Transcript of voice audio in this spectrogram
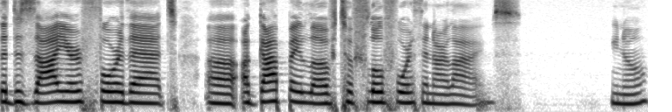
the desire for that uh, agape love to flow forth in our lives. You know,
